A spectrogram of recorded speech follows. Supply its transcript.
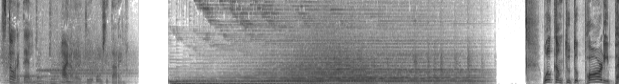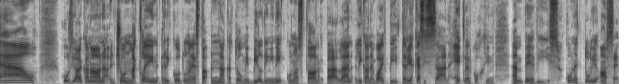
Storytel. Aina löytyy uusi tarina. Welcome to the party, pal! Huusi aikanaan John McClane rikkoutuneesta Nakatomi Buildingin ikkunastaan päällään likainen wife ja käsissään Heckler Kochin MP5. Kone tuli ase.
